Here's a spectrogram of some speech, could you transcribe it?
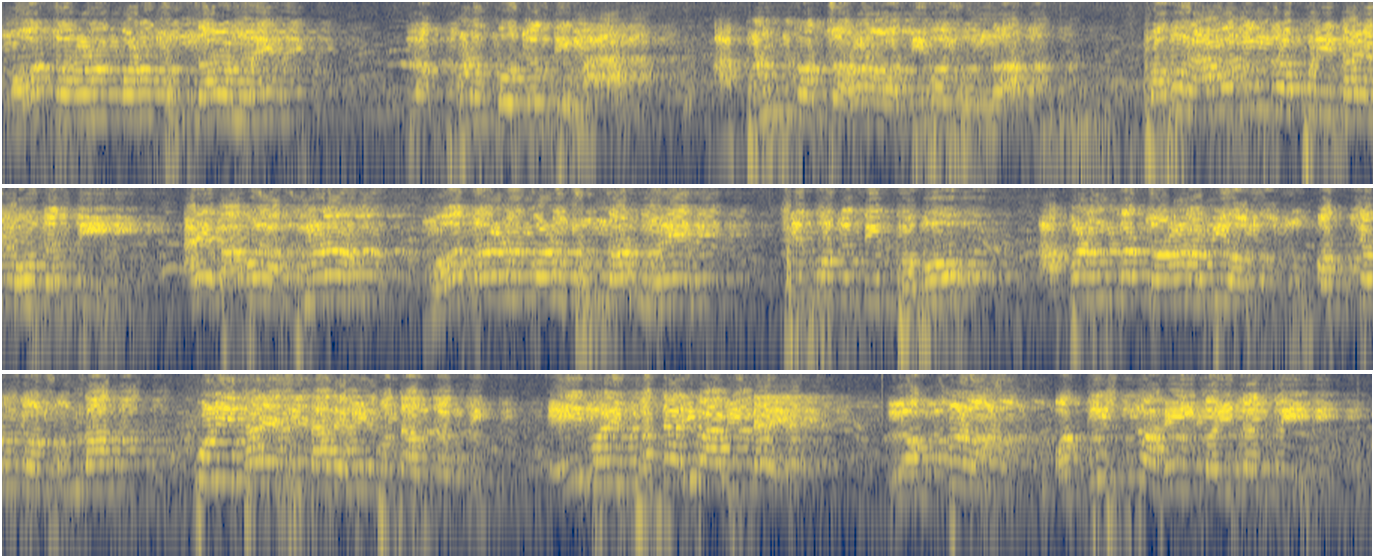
ମୋ ଚରଣ କ'ଣ ସୁନ୍ଦର ନୁହେଁ ଲକ୍ଷ୍ମଣ କହୁଛନ୍ତି ମା ଆପଣଙ୍କ ଚରଣ ଅଧିକ ସୁନ୍ଦର ପ୍ରଭୁ ରାମଚନ୍ଦ୍ର ପୁଣି ଥରେ କହୁଛନ୍ତି ଆରେ ବାବୁ ଲକ୍ଷ୍ମଣ ମୋ ଚରଣ କ'ଣ ସୁନ୍ଦର ନୁହେଁ ସେ କହୁଛନ୍ତି ପ୍ରଭୁ ଆପଣଙ୍କ ଚରଣ ବି ଅତ୍ୟନ୍ତ ସୁନ୍ଦର ପୁଣି ଥରେ ସୀତା ଦେବୀ ପଚାରୁଛନ୍ତି ଏଇଭଳି ପଚାରିବା ଭିତରେ ଲକ୍ଷ୍ମଣ ଅତିଷ୍ଠ ହେଇ କହିଛନ୍ତି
